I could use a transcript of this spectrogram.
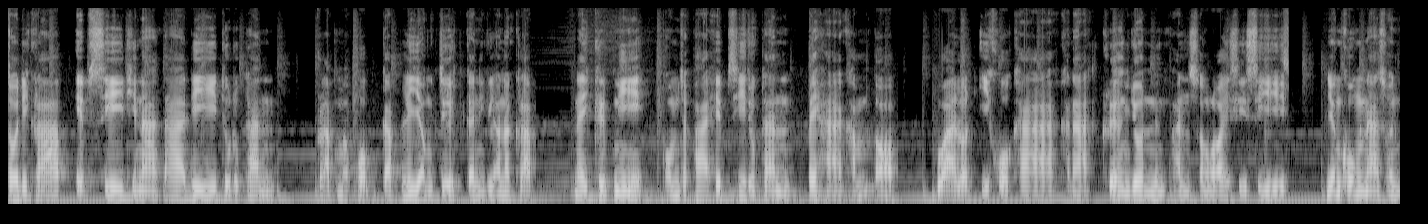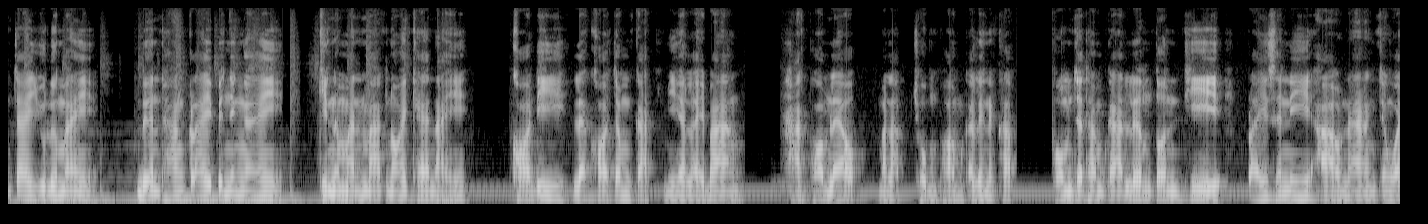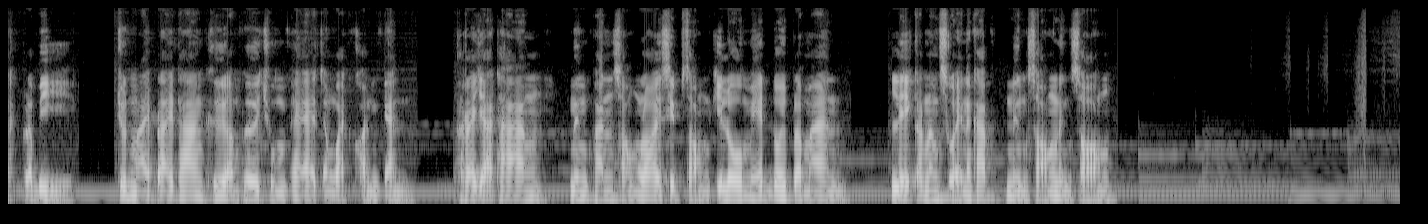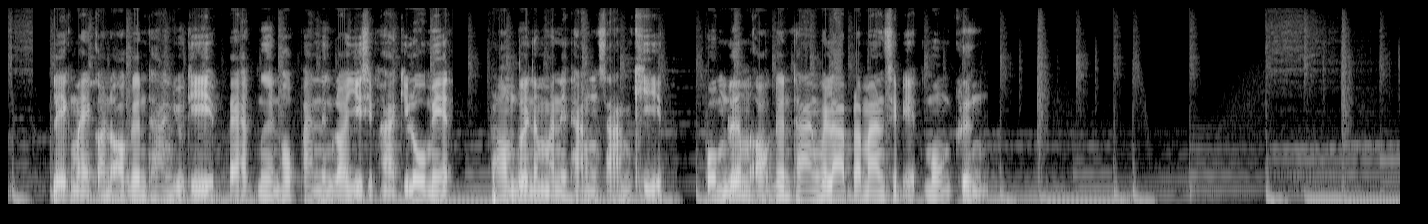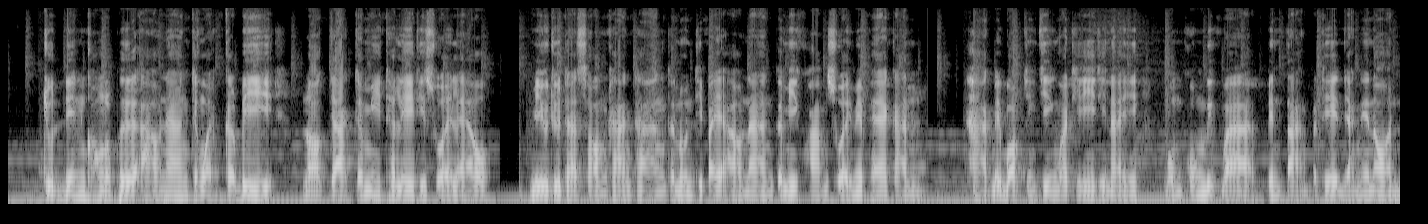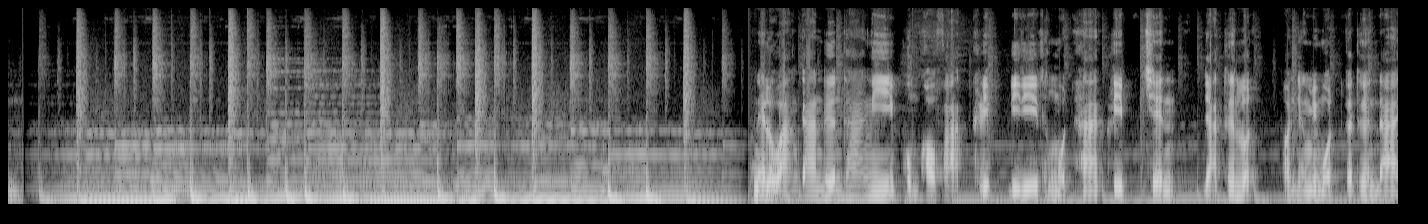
สวัสดีครับ FC ที่หน้าตาดีทุกๆท่าน กลับมาพบกับลียองจืดกันอีกแล้วนะครับ ในคลิปนี้ผมจะพา FC ทุกท่านไปหาคำตอบ ว่ารถอีโคคาขนาดเครื่องยนต์ 1,200ซีซียังคงน่าสนใจอยู่หรือไม่ เดินทางไกลเป็นยังไง กินน้ำมันมากน้อยแค่ไหน ข้อดีและข้อจำกัดมีอะไรบ้าง หากพร้อมแล้วมารับชมพร้อมกันเลยนะครับ ผมจะทำการเริ่มต้นที่ไปรษณีย์อ่าวนางจังหวัดกระบี่ จุดหมายปลายทางคืออำเภอชุมแพจังหวัดขอนแก่น ระยะทาง 1,212 กิโลเมตร โดยประมาณ เลขกำลังสวยนะครับ 1212 เลขไมล์ก่อนออกเดินทางอยู่ที่ 86,125 กิโลเมตร พร้อมด้วยน้ำมันในถัง 3 ขีด ผมเริ่มออกเดินทางเวลาประมาณ 11 โมงครึ่ง จุดเด่นของอำเภออ่าวนางจังหวัดกระบี่ นอกจากจะมีทะเลที่สวยแล้ววิวทิวทัศน์สองข้างทางถนนที่ไปอ่าวนางก็มีความสวยไม่แพ้กัน หากไม่บอกจริง ๆ ว่าที่นี่ที่ไหน ผมคงนึกว่าเป็นต่างประเทศอย่างแน่นอนในระหว่างการเดินทางนี้ผมขอฝากคลิปดีๆ ทั้งหมด 5 คลิป เช่น อยากเทินรถผ่อนยังไม่หมดก็เทินได้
